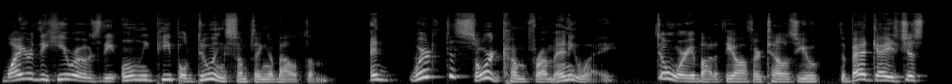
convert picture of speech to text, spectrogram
Why are the heroes the only people doing something about them? And where did the sword come from anyway? Don't worry about it, the author tells you. The bad guy is just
